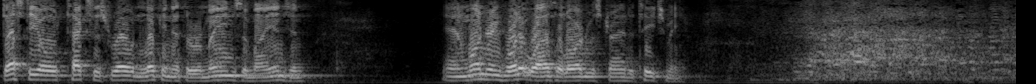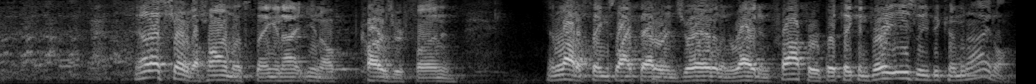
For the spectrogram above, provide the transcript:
dusty old Texas road and looking at the remains of my engine and wondering what it was the Lord was trying to teach me. now that's sort of a harmless thing, and I, you know, cars are fun, and And a lot of things like that are enjoyable and right and proper, but they can very easily become an idol.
